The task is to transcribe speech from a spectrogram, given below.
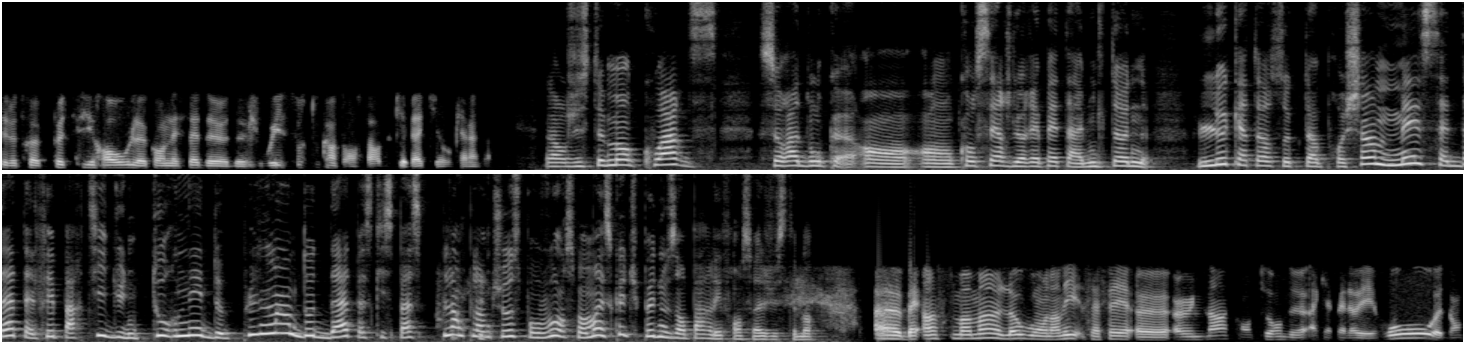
notre petit rôle qu'on essaie de, de jouer, surtout quand on sort du Québec et au Canada. Alors justement, Quartz sera donc euh, en, concert, je le répète, à Hamilton le 14 octobre prochain, mais cette date, elle fait partie d'une tournée de plein d'autres dates parce qu'il se passe plein plein de choses pour vous en ce moment. Est-ce que tu peux nous en parler, François, justement? Euh, ben, en ce moment, là où on en est, ça fait euh, un an qu'on tourne à Capella Hero, donc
